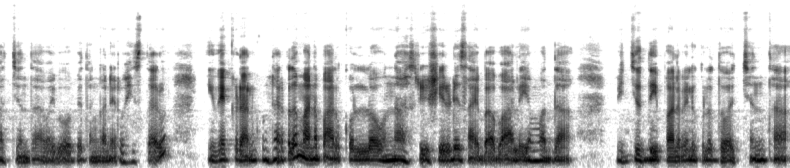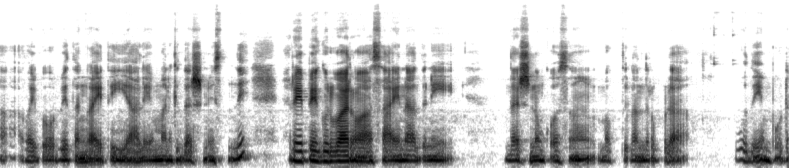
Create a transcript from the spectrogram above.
అత్యంత వైభవపేతంగా నిర్వహిస్తారు. ఇది ఎక్కడ అనుకుంటున్నారు కదా? మన పాలకొల్లో ఉన్న శ్రీ షిరిడి సాయిబాబా ఆలయం వద్ద విద్యుత్ దీపాల వెలుగులతో అత్యంత వైభవపేతంగా అయితే ఈ ఆలయం మనకి దర్శనమిస్తుంది. రేపే గురువారం ఆ సాయినాథుని దర్శనం కోసం భక్తులందరూ కూడా ఉదయం పూట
